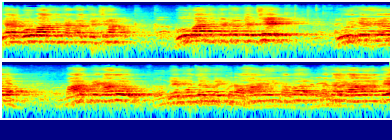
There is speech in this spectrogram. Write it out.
ఇలా భూభారతి చట్టం తెచ్చినాం. భూభారతి చట్టం తెచ్చి ఊరికే ఏదో మార్పే కాదు రేపు పొద్దున మీకు పహాని కబ- కావాలంటే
